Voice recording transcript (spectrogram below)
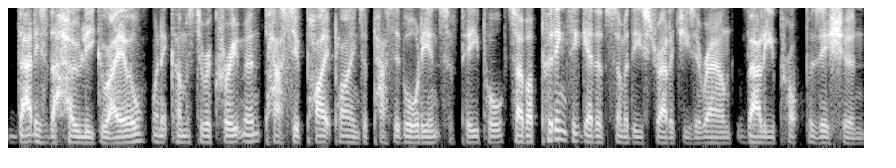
That is the holy grail when it comes to recruitment. Passive pipelines, a passive audience of people. So by putting together some of these strategies around value value proposition,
